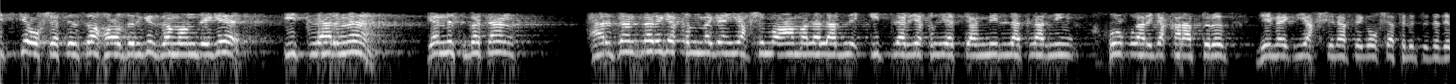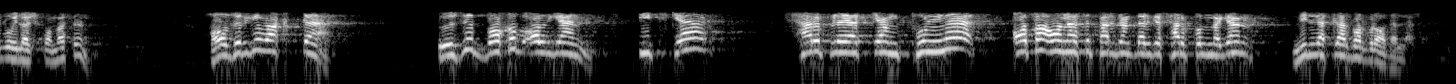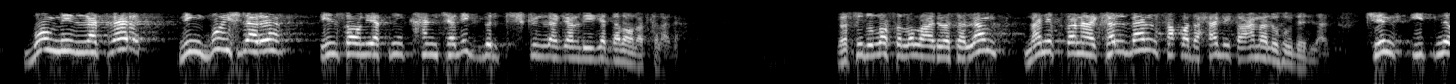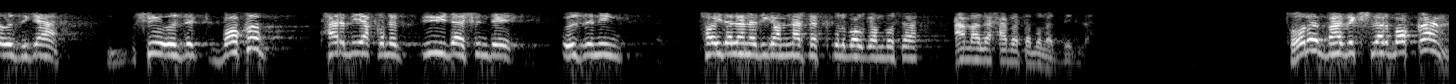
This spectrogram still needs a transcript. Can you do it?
itga o'xshatilsa hozirgi zamondagi itlarniga nisbatan farzandlariga qilmagan yaxshi muomalalarni itlarga qilayotgan millatlarning xulqlariga qarab turib demak yaxshi narsaga o'xshatilibdida deb o'ylashib qolmasin hozirgi vaqtda o'zi boqib olgan itga sarflayotgan pulni ota onasi farzandlariga sarf qilmagan millatlar bor birodarlar. Bu millatlarning bu ishlari insoniyatning qanchalik bir tushkunlaganligiga dalolat qiladi. Rasululloh sollallohu alayhi vasallam dedilar. Kim itni o'ziga shu o'zi boqib tarbiya qilib uyda shunday o'zining foydalanadigan narsasi qilib olgan bo'lsa amali habata bo'ladi dedilar. To'g'ri ba'zi kishilar boqqan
